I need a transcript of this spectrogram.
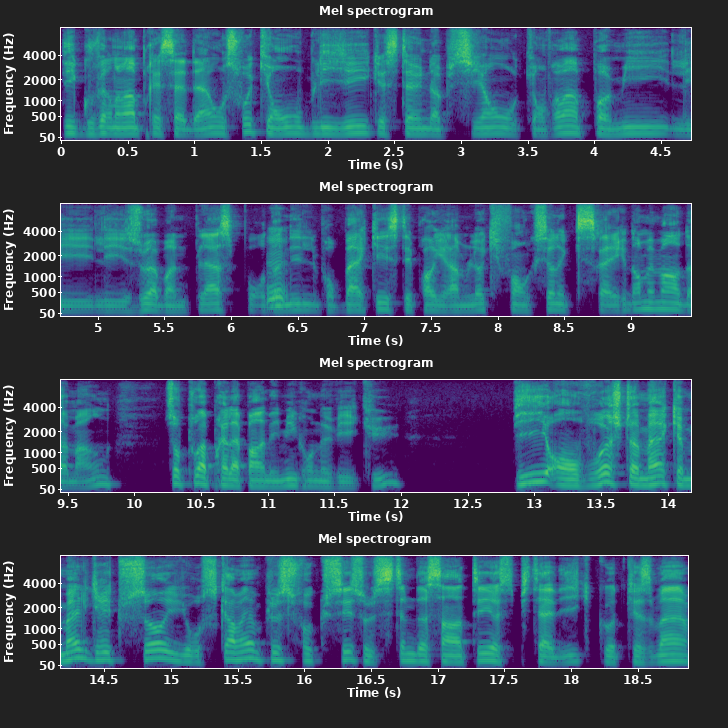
des gouvernements précédents, ou soit qui ont oublié que c'était une option, ou qui ont vraiment pas mis les, les œufs à bonne place pour mm. donner, pour backer ces programmes-là qui fonctionnent et qui seraient énormément en demande, surtout après la pandémie qu'on a vécue. Puis on voit justement que malgré tout ça, il faut quand même plus focusé sur le système de santé hospitalier qui coûte quasiment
